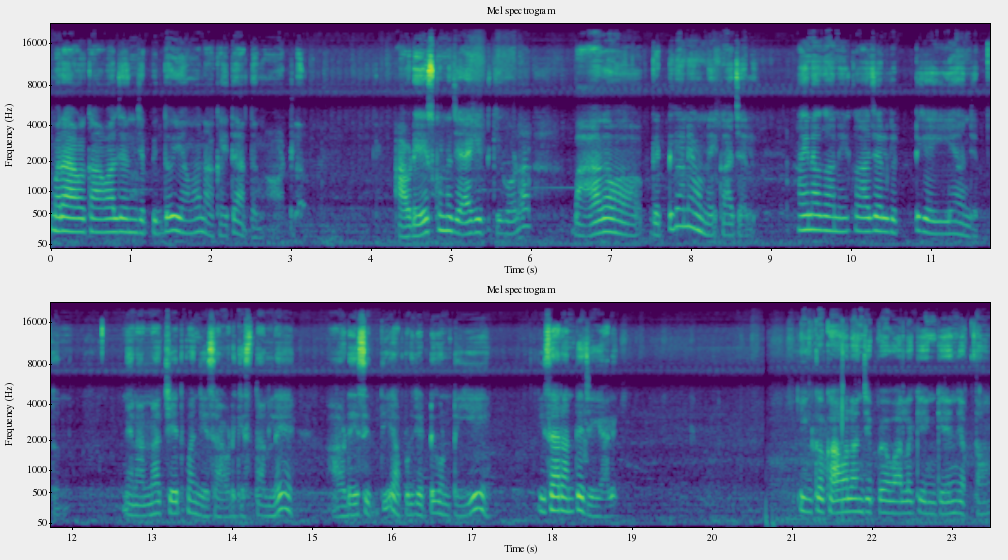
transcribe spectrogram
మరి ఆవిడ కావాలి అని చెప్పిద్దో ఏమో నాకైతే అర్థం కావట్లేదు ఆవిడ వేసుకున్న జాకెట్కి కూడా బాగా గట్టిగానే ఉన్నాయి కాజాలు. అయినా కానీ కాజాలు గట్టిగా అయ్యి అని చెప్తుంది. నేను అన్న చేతి పని చేసి ఆవిడకి ఇస్తానులే. ఆవిడేసిద్ది అప్పుడు గట్టిగా ఉంటాయి. ఈసారి అంతే చేయాలి. ఇంకా కావాలని చెప్పే వాళ్ళకి ఇంకేం చెప్తాం?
